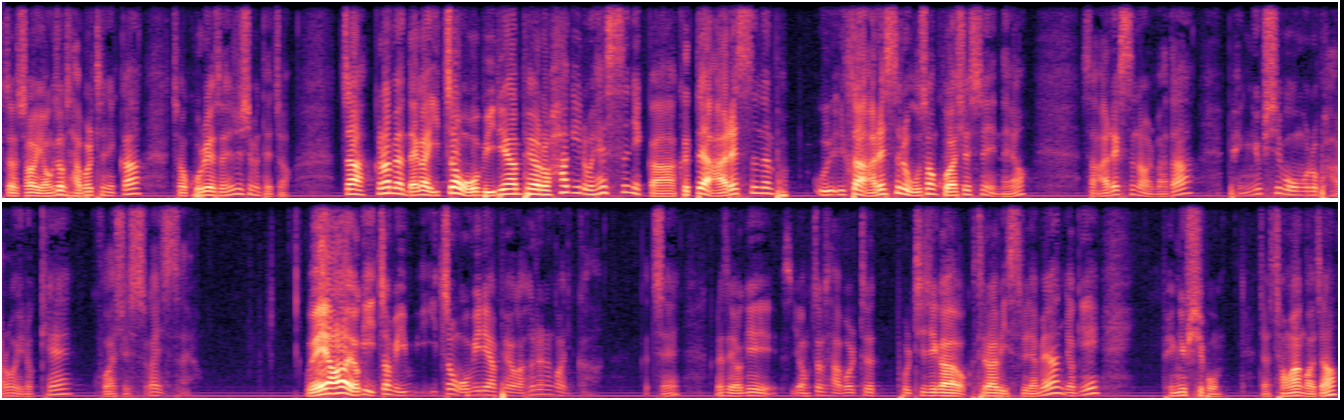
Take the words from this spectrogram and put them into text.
그래서 저 0.4V니까 저 고려해서 해 주시면 되죠. 자 그러면 내가 2.5mAh로 하기로 했으니까 그때 RS는 일단 RS를 우선 구하실 수 있네요. 그래서 RX는 얼마다? 160ohm으로 바로 이렇게 구하실 수가 있어요. 왜요? 여기 2.2, 2.5mAh가 흐르는 거니까. 그치? 그래서 여기 0.4V 볼티지가 드랍이 있으려면 여기 160ohm. 자, 정한 거죠.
